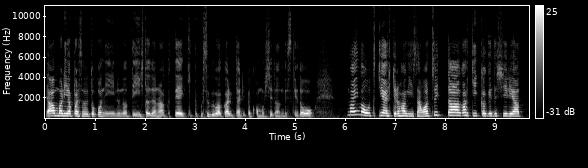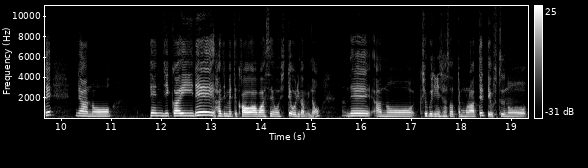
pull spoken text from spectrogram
で、あんまりやっぱりそういうとこにいるのっていい人じゃなくて、結局すぐ別れたりとかもしてたんですけど、まあ今お付き合いしてるハギーさんはツイッターがきっかけで知り合って、で、あの、展示会で初めて顔合わせをして折り紙の。で、あの、食事に誘ってもらってっていう普通の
